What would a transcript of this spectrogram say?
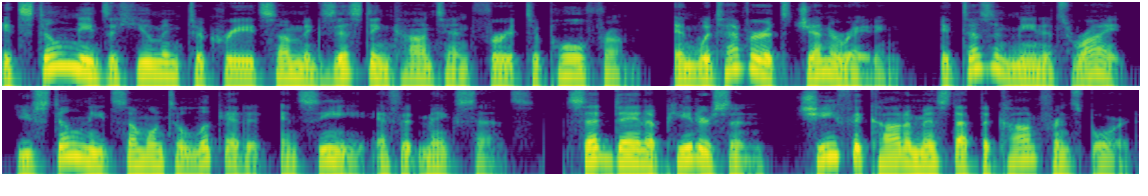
It still needs a human to create some existing content for it to pull from. And whatever it's generating, it doesn't mean it's right, you still need someone to look at it and see if it makes sense, said Dana Peterson, chief economist at the conference board.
